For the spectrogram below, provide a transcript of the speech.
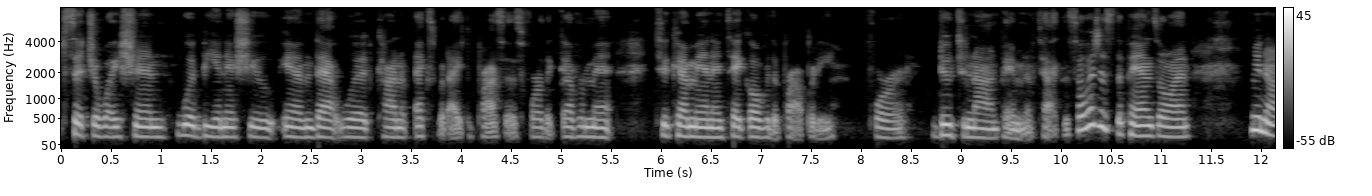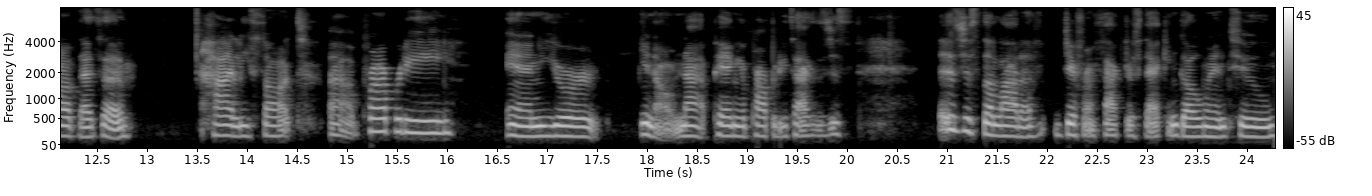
situation would be an issue and that would kind of expedite the process for the government to come in and take over the property for due to non-payment of taxes. So it just depends on, you know, if that's a highly sought uh, property and you're, you know, not paying your property taxes. Just it's just a lot of different factors that can go into,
